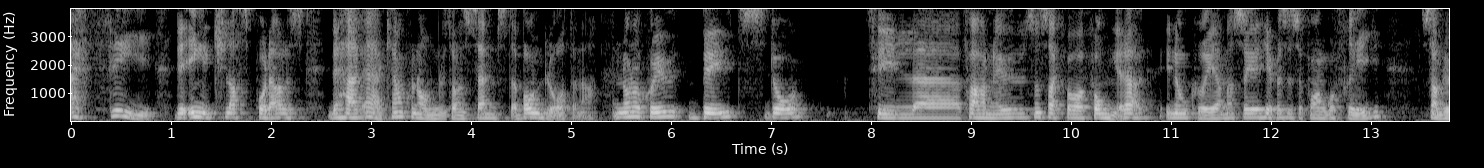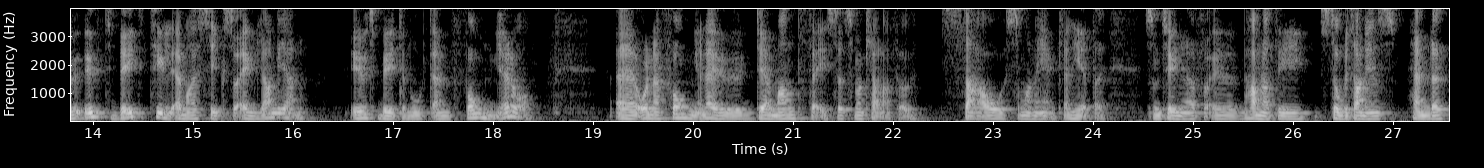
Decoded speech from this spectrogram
Äh, fy! Det är ingen klass på det alls. Det här är kanske någon av de sämsta Bond-låtarna. 007 byts då till, eh, för han är ju som sagt var fånge där i Nordkorea, men så helt plötsligt så får han gå fri. Så han blir utbytt till MI6 och England igen. Utbyte mot en fånge då. Eh, och den här fången är ju diamantfacet som man kallar honom för. Sao, som han egentligen heter. Som tydligen har eh, hamnat i Storbritanniens händer.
